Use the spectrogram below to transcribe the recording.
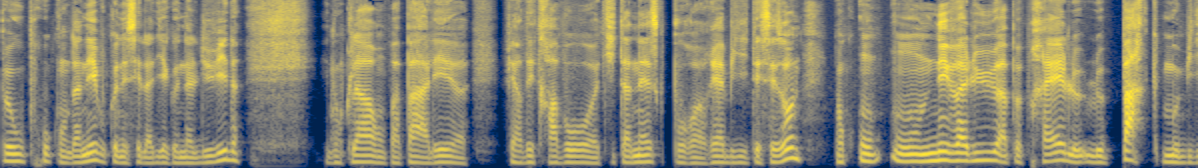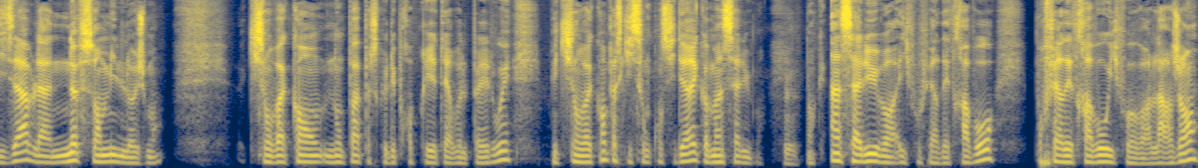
peu ou prou condamnés. Vous connaissez la diagonale du vide. Et donc là, on ne va pas aller euh, faire des travaux euh, titanesques pour réhabiliter ces zones. Donc on, évalue à peu près le, le parc mobilisable à 900 000 logements qui sont vacants, non pas parce que les propriétaires veulent pas les louer, mais qui sont vacants parce qu'ils sont considérés comme insalubres. Mmh. Donc insalubres, il faut faire des travaux. Pour faire des travaux, il faut avoir de l'argent.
